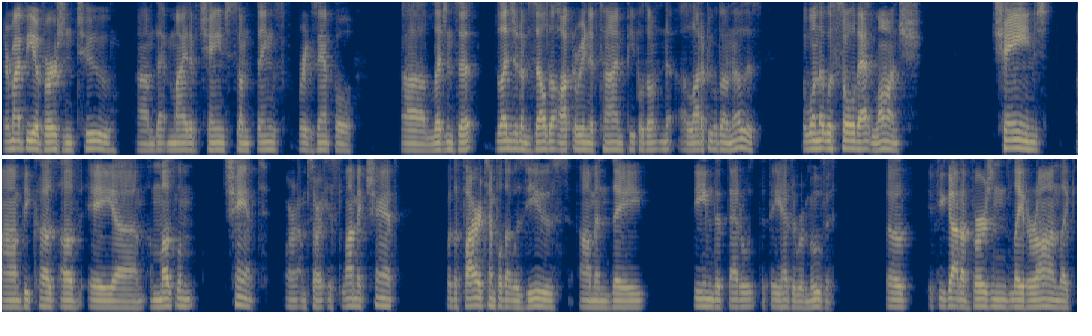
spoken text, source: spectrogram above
there might be a version two um, that might have changed some things. For example, uh, Legends of, Legend of Zelda: Ocarina of Time. People don't. Know, a lot of people don't know this. The one that was sold at launch changed um, because of a um, a Muslim chant, or I'm sorry, Islamic chant for the fire temple that was used, um, and they deemed that that that they had to remove it. So if you got a version later on, like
